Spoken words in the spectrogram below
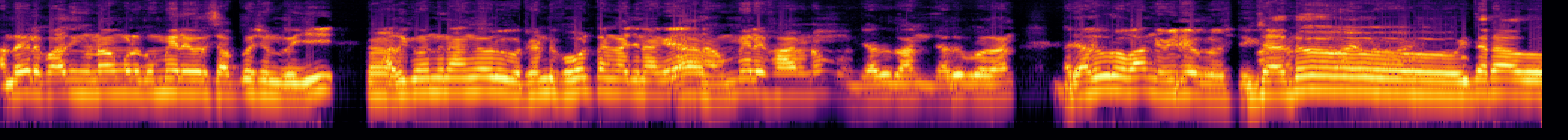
அந்த இதுல பாத்தீங்கன்னா உங்களுக்கு உண்மையிலே ஒரு சப்ரேஷன் இருக்கு. அதுக்கு வந்து நாங்க ஒரு ரெண்டு கோல் தங்காச்சினாங்க. உண்மையிலே காரணம் ஜது தான் ஜது ப்ரோ தான். ஜது ப்ரோ வாங்க வீடியோக்குள்ள வச்சுட்டு ஜது இதராவோ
